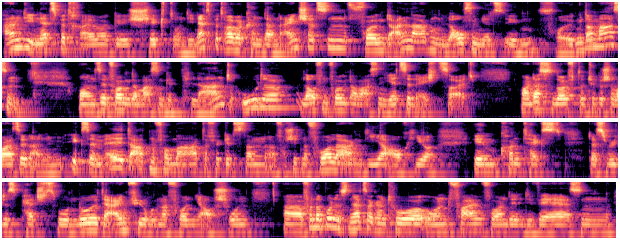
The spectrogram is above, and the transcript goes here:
an die Netzbetreiber geschickt. Und die Netzbetreiber können dann einschätzen, folgende Anlagen laufen jetzt eben folgendermaßen und sind folgendermaßen geplant oder laufen folgendermaßen jetzt in Echtzeit. Und das läuft dann typischerweise in einem XML-Datenformat. Dafür gibt es dann äh, verschiedene Vorlagen, die ja auch hier im Kontext des Redispatch 2.0, der Einführung davon ja auch schon äh, von der Bundesnetzagentur und vor allem von den diversen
